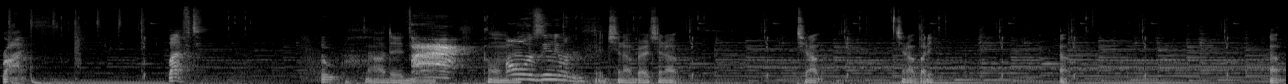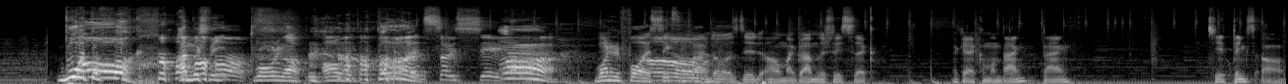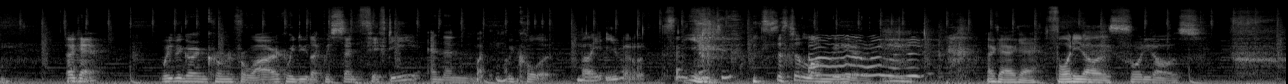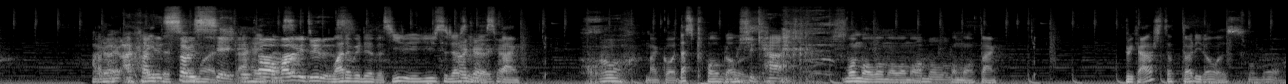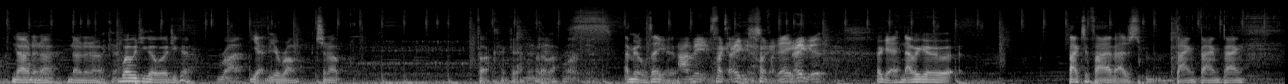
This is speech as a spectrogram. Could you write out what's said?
Right. Left. Oh. No, dude. Ah! Come on, man. Oh, it's the only one. Dude, chin up, bro. Chin up. Chin up. Chin up, buddy. No. No. What Oh! the fuck? I'm literally throwing up. Oh my god. That's so sick. Ah! One in four is Oh. sixty-five dollars, dude. Oh my god, I'm literally sick. Okay, come on, bang, bang. See, it thinks. Um, Okay. We've been going Chrome for a while. I reckon we do like we send 50 and then What? we call it. well, even with Yeah. it's such a long oh, video. Okay, okay, forty dollars. Forty dollars. I I, don't- I, I can't. hate It's this so, much. sick. I oh, hate oh, this. why did we do this? Why did we do this? You you suggested Okay, this. okay. Bang. Oh, My god, that's twelve dollars. we should cash. One more, one more, one more, One more, one one more. Bang. Free cash? That's thirty dollars. One more. No, no, no, no, no, no. Okay. Where would you go? Where'd you go? Right. Yeah, you're wrong. Chin up. Fuck. Okay, Okay. whatever. well, okay. I mean, we'll take it. I mean, Fuck take it. Take take it. Okay, now we go back to five. I just bang, bang, bang.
